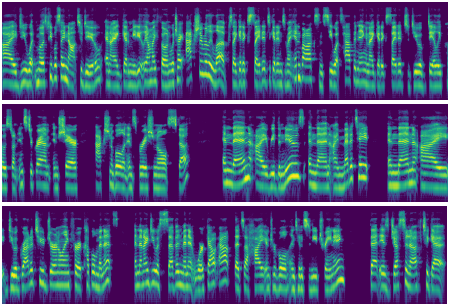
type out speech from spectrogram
I do what most people say not to do, and I get immediately on my phone, which I actually really love because I get excited to get into my inbox and see what's happening. And I get excited to do a daily post on Instagram and share actionable and inspirational stuff. And then I read the news and then I meditate and then I do a gratitude journaling for a couple minutes. And then I do a seven minute workout app that's a high interval intensity training that is just enough to get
